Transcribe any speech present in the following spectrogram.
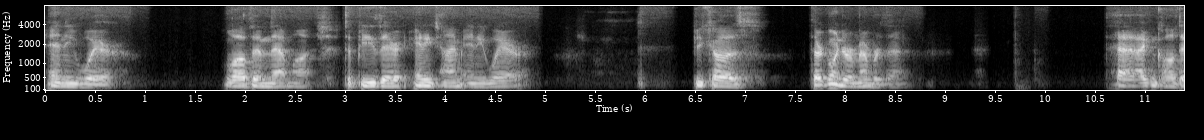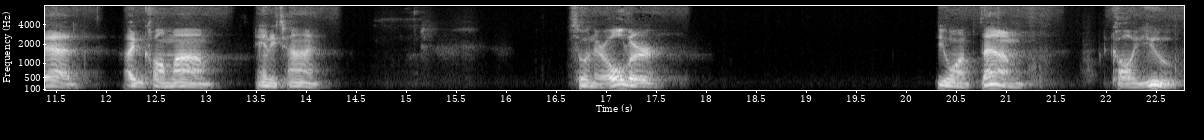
anywhere. Love them that much. To be there anytime, anywhere. Because they're going to remember that. Dad, I can call dad. I can call mom anytime. So when they're older, you want them to call you.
